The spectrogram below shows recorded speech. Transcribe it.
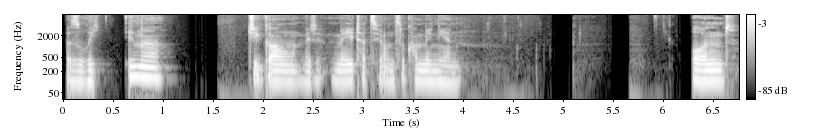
versuche ich immer Qigong mit Meditation zu kombinieren. Und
